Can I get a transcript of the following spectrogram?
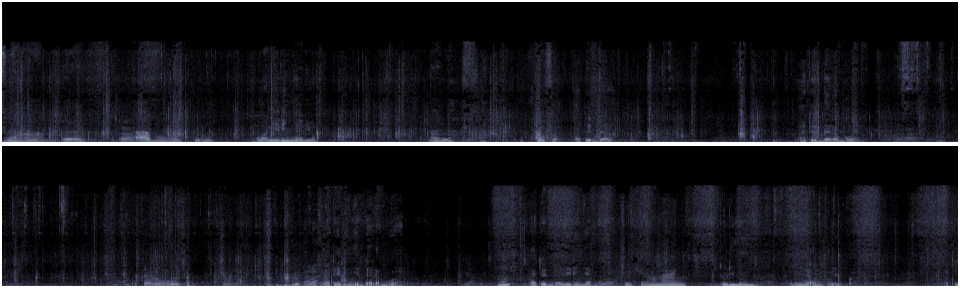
zange abuudu gwani erinnya lyo alafa afa ate eddala ate eddala gwani. Akyalongoosa gwe alafa ate erinnya eddala gwani. Ate eddala erinnya tekimanyi tolimanyi omanyi alafa luka ate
